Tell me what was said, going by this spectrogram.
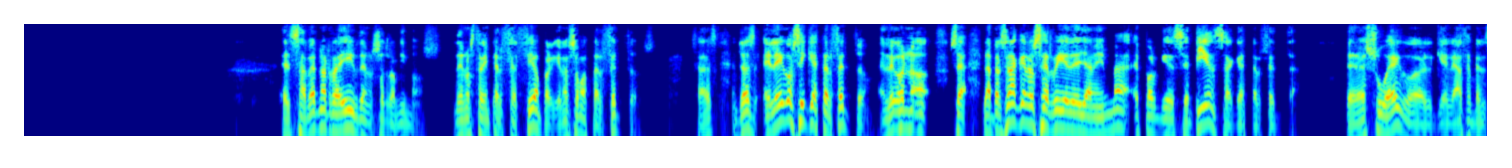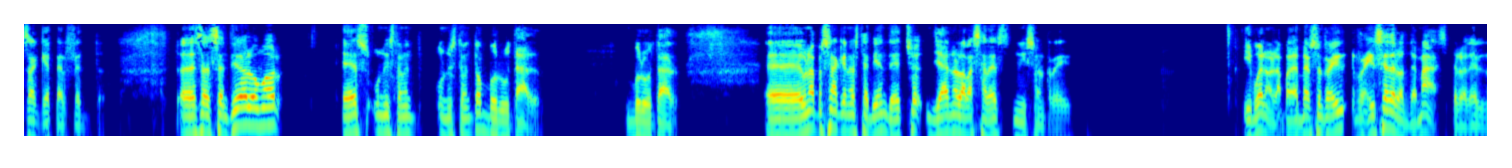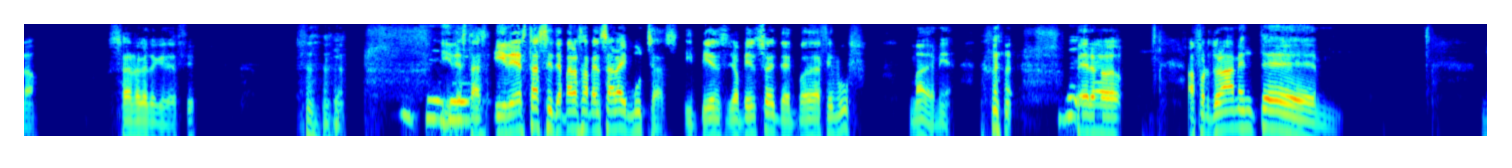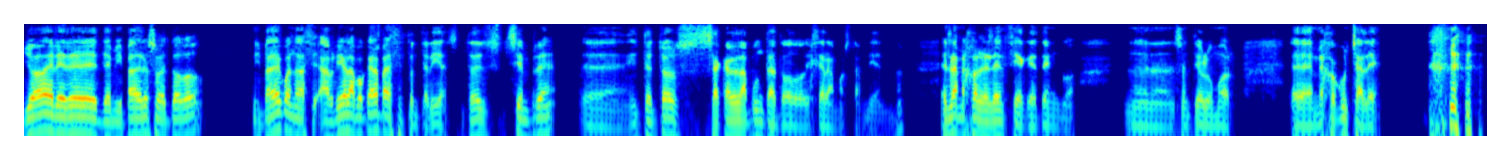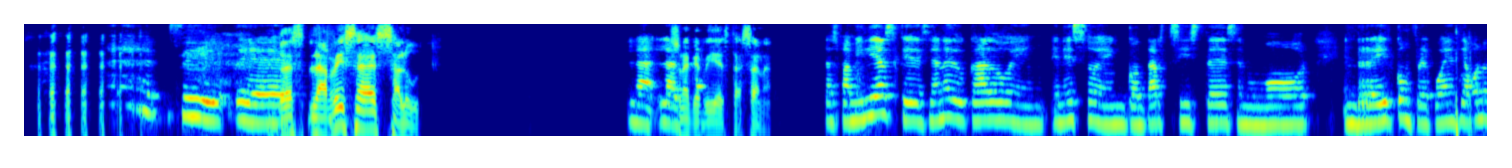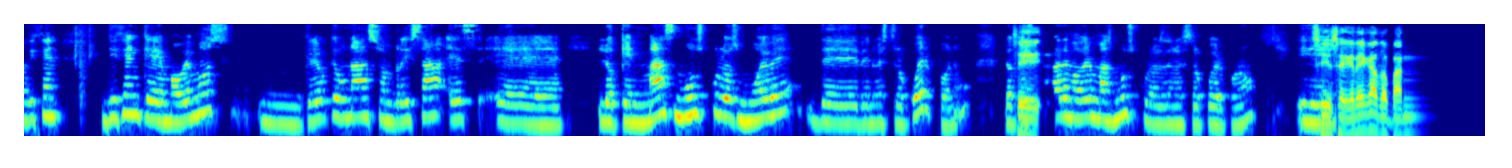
El sabernos reír de nosotros mismos, de nuestra imperfección, porque no somos perfectos. ¿Sabes? Entonces, el ego sí que es perfecto. El ego no, o sea, la persona que no se ríe de ella misma es porque se piensa que es perfecta. Pero es su ego el que le hace pensar que es perfecto. Entonces, el sentido del humor es un instrumento, un instrumento brutal. Brutal. Eh, una persona que no esté bien, de hecho, ya no la vas a ver ni sonreír. Y bueno, la puedes ver sonreír, reírse de los demás, pero de él no. ¿Sabes lo que te quiero decir? Sí, y de estas, y de estas, si te paras a pensar, hay muchas. Y pienso, yo pienso y te puedo decir, uff, madre mía. Pero afortunadamente, yo heredé de mi padre sobre todo. Mi padre cuando abría la boca era para decir tonterías. Entonces siempre eh, intento sacarle la punta a todo, dijéramos también. ¿no? Es la mejor herencia que tengo en el sentido del humor. Eh, mejor que un chalet. Sí, eh, Entonces, la risa es salud. la- La la- persona que ríe está sana. las familias que se han educado en, en eso, en contar chistes, en humor, en reír con frecuencia. Bueno, dicen, dicen que movemos, mm, creo que una sonrisa es eh, lo que más músculos mueve de, de nuestro cuerpo, ¿no? Lo que es capaz de mover más músculos de nuestro cuerpo, ¿no? Y, Sí, segrega dopamina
